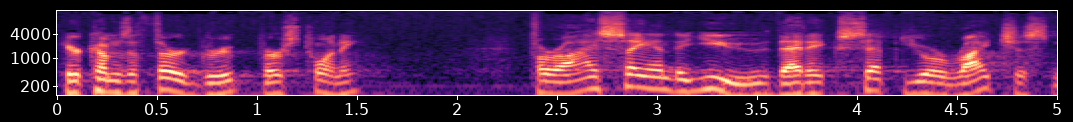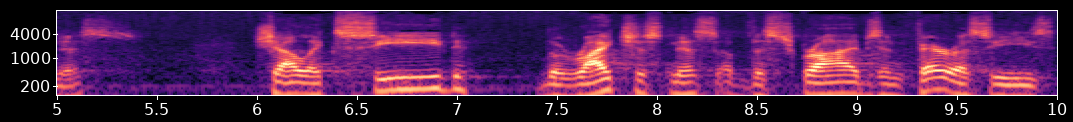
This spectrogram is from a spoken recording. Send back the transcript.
Here comes a third group, verse 20. For I say unto you that except your righteousness shall exceed the righteousness of the scribes and Pharisees,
